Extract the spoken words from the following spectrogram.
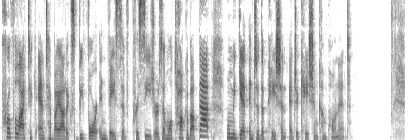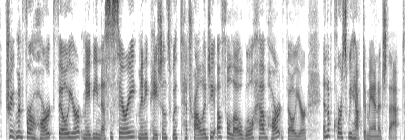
prophylactic antibiotics before invasive procedures. And we'll talk about that when we get into the patient education component. Treatment for heart failure may be necessary. Many patients with tetralogy of Fallot will have heart failure, and of course, we have to manage that.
